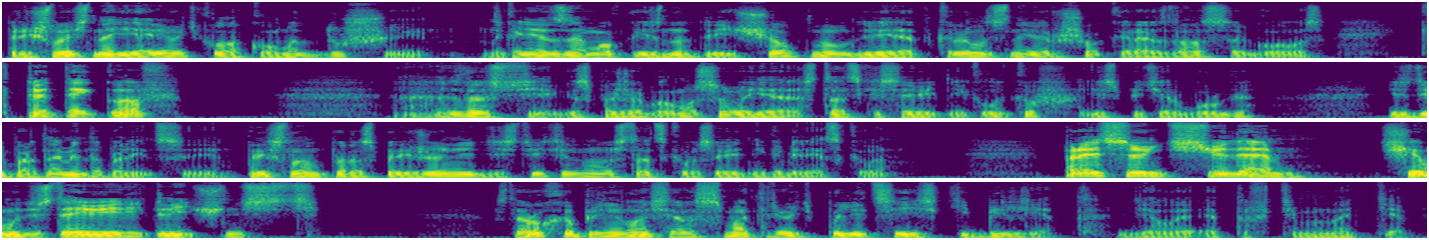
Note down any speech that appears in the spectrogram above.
Пришлось наяривать кулаком от души. Наконец замок изнутри щелкнул, дверь открылась на вершок, и раздался голос. — Кто таков? — Здравствуйте, госпожа Балмусова. Я статский советник Лыков из Петербурга, из департамента полиции. Прислан по распоряжению действительного статского советника Белецкого. — Просуньте сюда. Чем удостоверить личность? Старуха принялась рассматривать полицейский билет, делая это в темноте. —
